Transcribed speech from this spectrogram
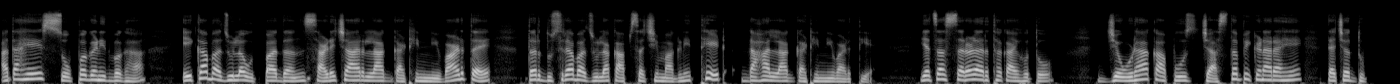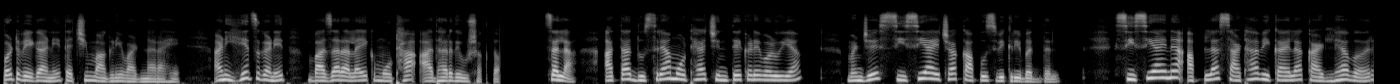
आता हे सोपं गणित बघा एका बाजूला उत्पादन साडेचार लाख गाठींनी वाढतंय तर दुसऱ्या बाजूला कापसाची मागणी थेट दहा लाख गाठींनी वाढतीये. याचा सरळ अर्थ काय होतो? जेवढा कापूस जास्त पिकणार आहे त्याच्या दुप्पट वेगाने त्याची मागणी वाढणार आहे. आणि हेच गणित बाजाराला एक मोठा आधार देऊ शकतं. चला आता दुसऱ्या मोठ्या चिंतेकडे वळूया म्हणजे सीसीआयच्या कापूस विक्रीबद्दल. सीसीआयने आपला साठा विकायला काढल्यावर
